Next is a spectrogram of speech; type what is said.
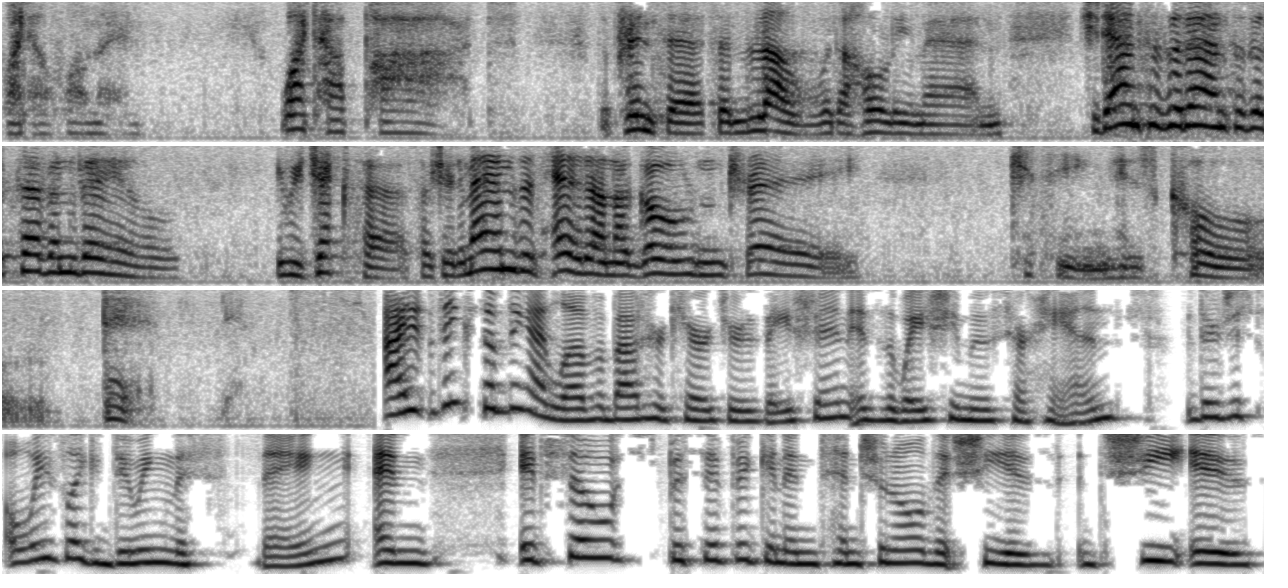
What a woman. What a part. The princess in love with a holy man. She dances the dance of the seven veils. He rejects her, so she demands his head on a golden tray, kissing his cold, dead lips. I think something I love about her characterization is the way she moves her hands. They're just always like doing this thing and it's so specific and intentional that she is she is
